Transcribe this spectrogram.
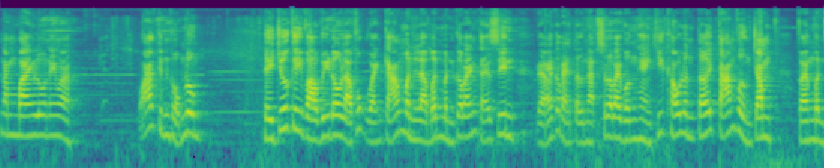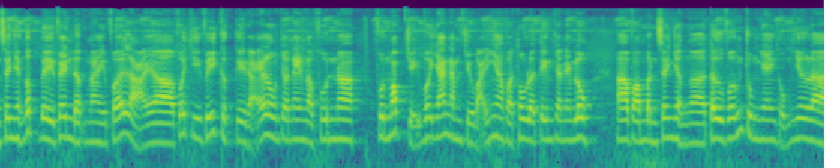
Năm bang luôn anh em à. Quá kinh khủng luôn. Thì trước khi vào video là phút quảng cáo mình là bên mình có bán thẻ xin để các bạn tự nạp server bay vận hàng chiết khấu lên tới 8% và mình sẽ nhận up event đợt này với lại uh, với chi phí cực kỳ rẻ luôn cho anh em là full uh, full móc chỉ với giá 5 triệu 7 nha và thu lời tim cho anh em luôn. À, và mình sẽ nhận uh, tư vấn trung gian cũng như là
